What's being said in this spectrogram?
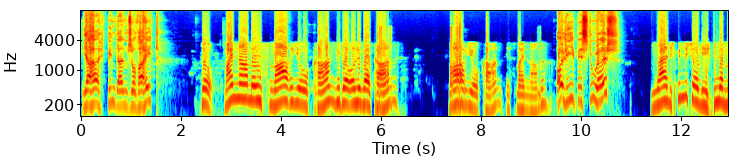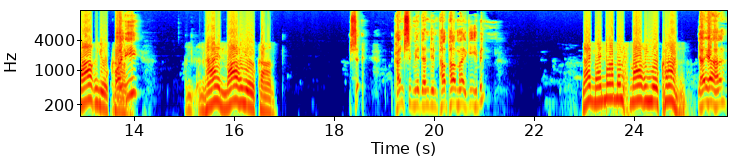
Ja, ich bin dann soweit. So, mein Name ist Mario Kahn, wie der Oliver Kahn. Mario Kahn ist mein Name. Olli, bist du es? Nein, ich bin nicht Olli, ich bin der Mario Kahn. Olli? Nein, Mario Kahn. Kannst du mir dann den Papa mal geben? Nein, mein Name ist Mario Kahn. Ja, ja.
